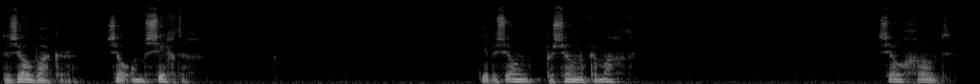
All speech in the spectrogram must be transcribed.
zo wakker, zo omzichtig. Die hebben zo'n persoonlijke macht. Zo groot.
